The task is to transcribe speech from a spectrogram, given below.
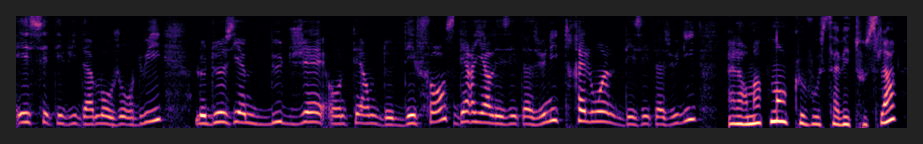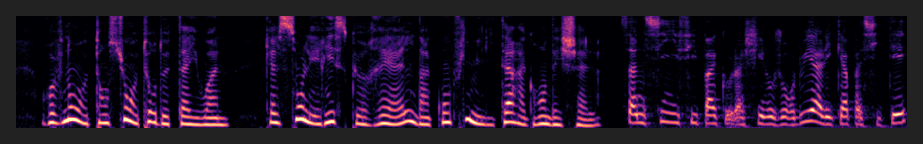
Et c'est évidemment aujourd'hui le deuxième budget en termes de défense derrière les États-Unis, très loin des États-Unis. Alors maintenant que vous savez tout cela, revenons aux tensions autour de Taïwan. Quels sont les risques réels d'un conflit militaire à grande échelle? Ça ne signifie pas que la Chine aujourd'hui a les capacités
